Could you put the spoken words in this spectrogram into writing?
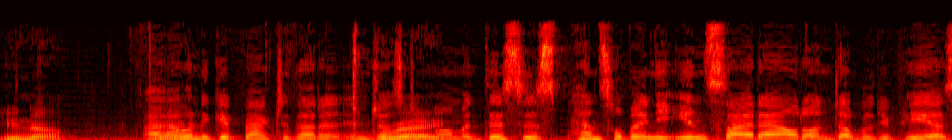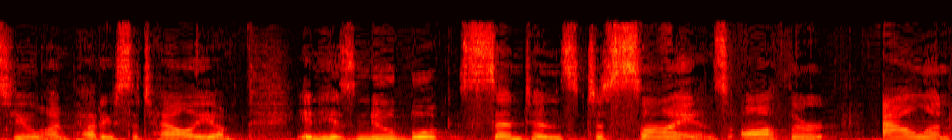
You know. I- I want to get back to that in, in just a moment. This is Pennsylvania Inside Out on WPSU. I'm Patty Satalia. In his new book, Sentenced to Science, author Allen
